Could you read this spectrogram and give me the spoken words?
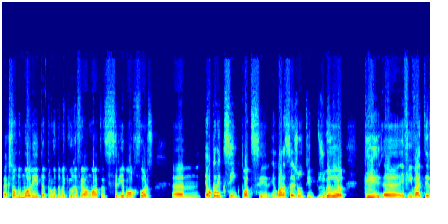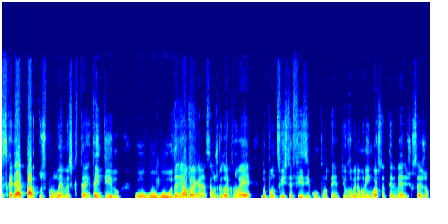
A questão do Morita, pergunta-me aqui o Rafael Mota se seria bom reforço. Um, eu creio que sim, que pode ser. Embora seja um tipo de jogador que, uh, enfim, vai ter se calhar parte dos problemas que tem, tem tido o, o, o, Daniel Bragança. É um jogador que não é, do ponto de vista físico, um portento. E o Ruben Amorim gosta de ter médios que sejam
